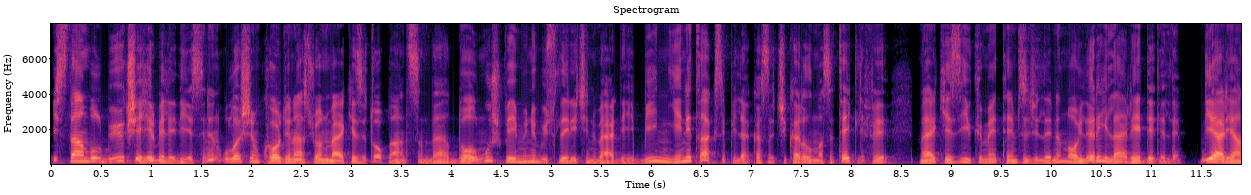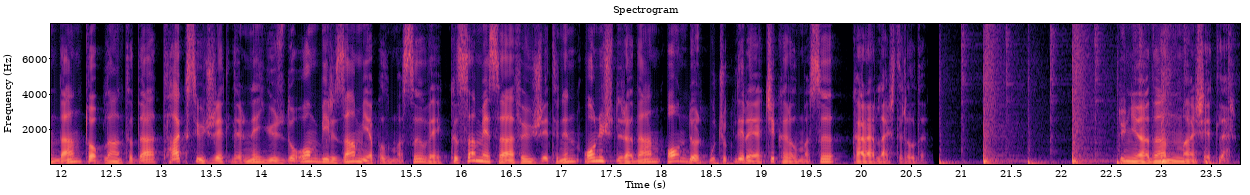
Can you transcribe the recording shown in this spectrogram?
İstanbul Büyükşehir Belediyesi'nin Ulaşım Koordinasyon Merkezi toplantısında dolmuş ve minibüsler için verdiği bin yeni taksi plakası çıkarılması teklifi merkezi hükümet temsilcilerinin oylarıyla reddedildi. Diğer yandan toplantıda taksi ücretlerine %11 zam yapılması ve kısa mesafe ücretinin 13 liradan 14,5 liraya çıkarılması kararlaştırıldı. Dünyadan manşetler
